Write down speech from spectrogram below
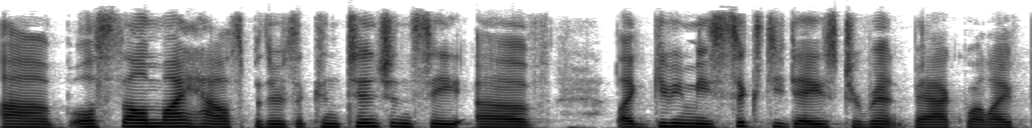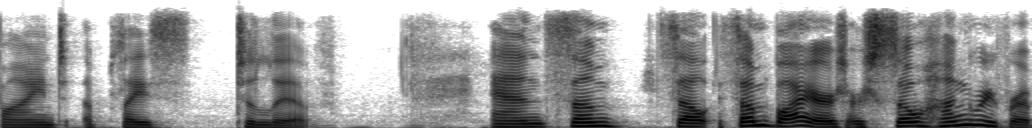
uh, "We'll sell my house, but there's a contingency of like giving me 60 days to rent back while I find a place to live." And some sell, some buyers are so hungry for a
